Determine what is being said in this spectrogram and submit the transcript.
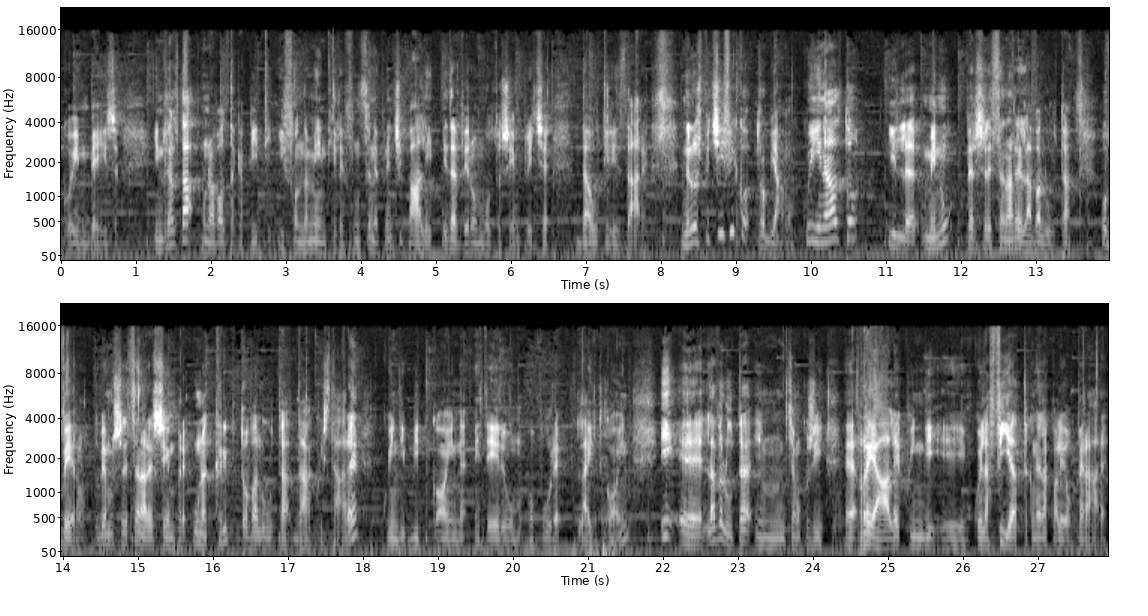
Coinbase. In realtà, una volta capiti i fondamenti e le funzioni principali, è davvero molto semplice da utilizzare. Nello specifico troviamo qui in alto il menu per selezionare la valuta, ovvero dobbiamo selezionare sempre una criptovaluta da acquistare, quindi Bitcoin, Ethereum oppure Litecoin e eh, la valuta diciamo così eh, reale, quindi eh, quella fiat nella quale operare.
